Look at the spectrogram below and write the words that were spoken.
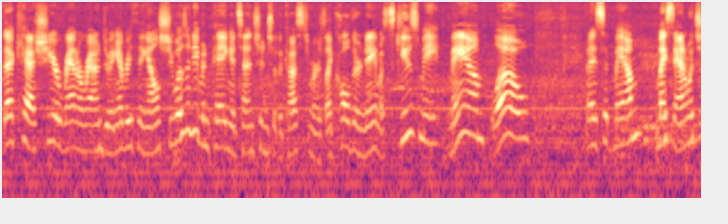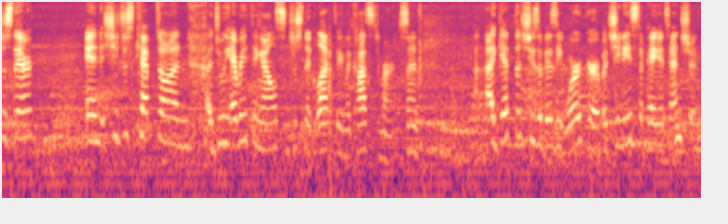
that cashier ran around doing everything else. She wasn't even paying attention to the customers. I called their name, excuse me, ma'am, hello. And I said, ma'am, my sandwich is there. And she just kept on uh, doing everything else and just neglecting the customers. And I get that she's a busy worker, but she needs to pay attention.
